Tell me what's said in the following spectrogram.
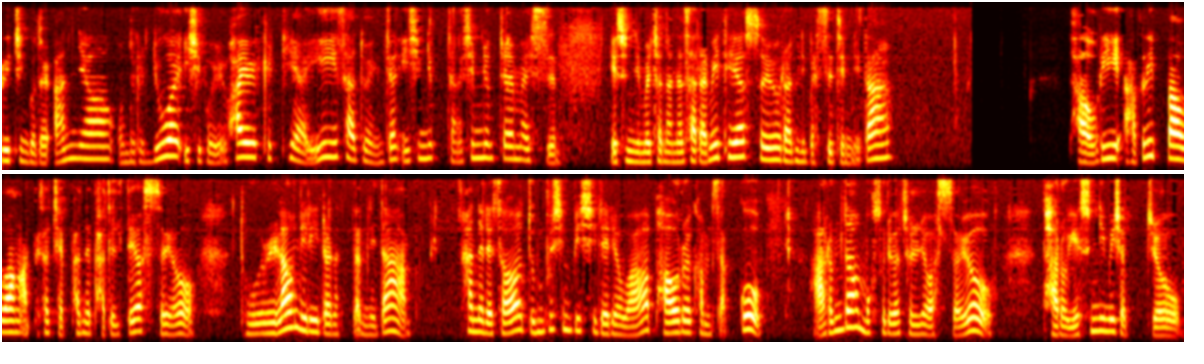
우리 친구들 안녕. 오늘은 6월 25일 화요일 큐티아이 사도행전 26장 16절 말씀. 예수님을 전하는 사람이 되었어요. 라는 메시지입니다. 바울이 아그리빠 왕 앞에서 재판을 받을 때였어요. 놀라운 일이 일어났답니다. 하늘에서 눈부신 빛이 내려와 바울을 감쌌고 아름다운 목소리가 들려왔어요. 바로 예수님이셨죠.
